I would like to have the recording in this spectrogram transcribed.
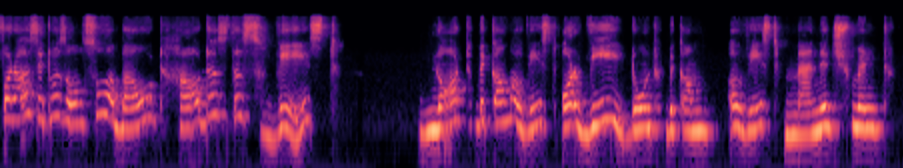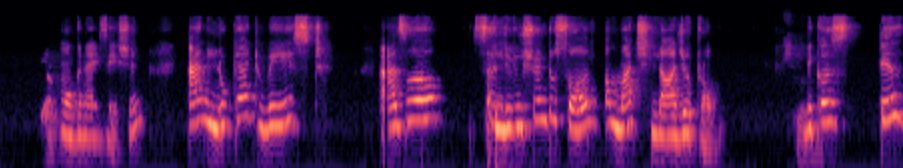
for us, it was also about how does this waste not become a waste or we don't become a waste management yep. organization and look at waste as a solution to solve a much larger problem because till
